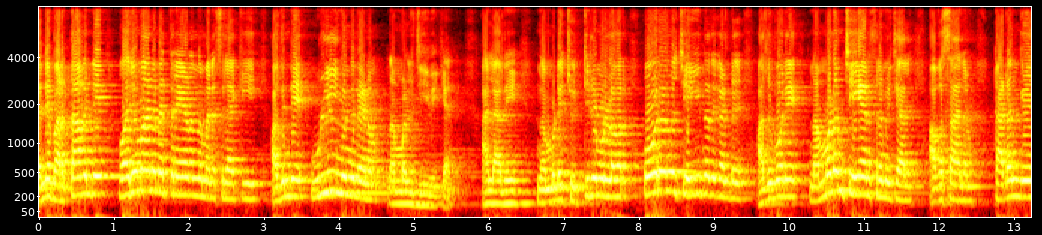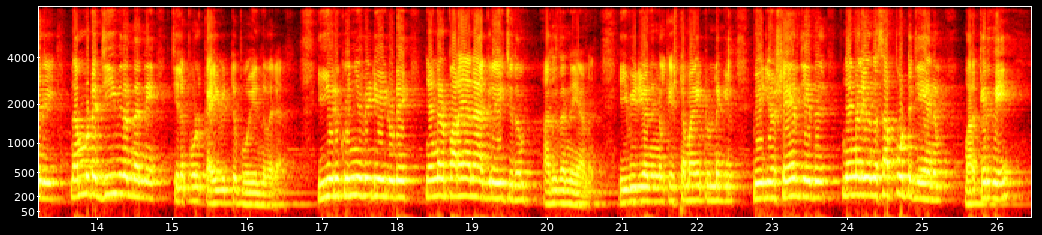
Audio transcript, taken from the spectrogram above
തന്റെ ഭർത്താവിന്റെ വരുമാനം എത്രയാണെന്ന് മനസ്സിലാക്കി അതിന്റെ ഉള്ളിൽ നിന്ന് വേണം നമ്മൾ ജീവിക്കാൻ. അല്ലാതെ നമ്മുടെ ചുറ്റിലുമുള്ളവർ ഓരോന്ന് ചെയ്യുന്നത് കണ്ട് അതുപോലെ നമ്മളും ചെയ്യാൻ ശ്രമിച്ചാൽ അവസാനം കടം കയറി നമ്മുടെ ജീവിതം തന്നെ ചിലപ്പോൾ കൈവിട്ടു പോയെന്ന് വരാം. ഈ ഒരു കുഞ്ഞു വീഡിയോയിലൂടെ ഞങ്ങൾ പറയാൻ ആഗ്രഹിച്ചതും അതുതന്നെയാണ് ഈ വീഡിയോ നിങ്ങൾക്ക് ഇഷ്ടമായിട്ടുണ്ടെങ്കിൽ വീഡിയോ ഷെയർ ചെയ്ത് ഞങ്ങളെ ഒന്ന് സപ്പോർട്ട് ചെയ്യാനും മറക്കരുതേ.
